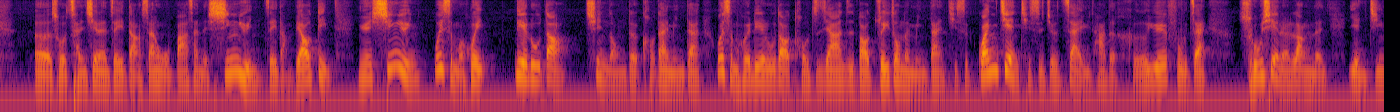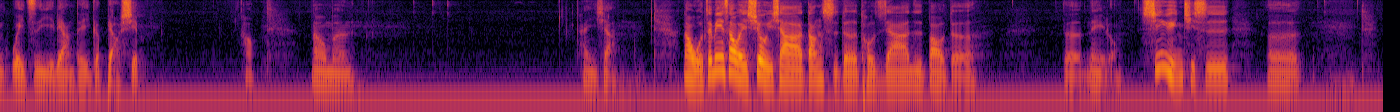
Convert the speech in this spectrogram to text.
呃所呈现的这一档三五八三的星云这一档标的，因为星云为什么会列入到庆隆的口袋名单，为什么会列入到投资家日报追踪的名单？其实关键其实就在于它的合约负债出现了让人眼睛为之一亮的一个表现。好，那我们看一下，那我这边稍微秀一下当时的投资家日报的的内容。星云其实呃。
